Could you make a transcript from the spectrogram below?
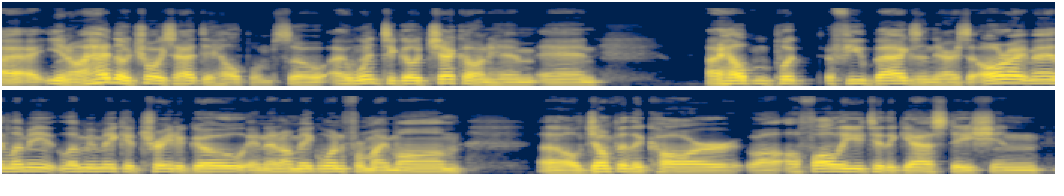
I you know I had no choice, I had to help him, so I went to go check on him, and I helped him put a few bags in there. I said, "All right, man, let me let me make a tray to go, and then I'll make one for my mom. Uh, I'll jump in the car. I'll, I'll follow you to the gas station."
